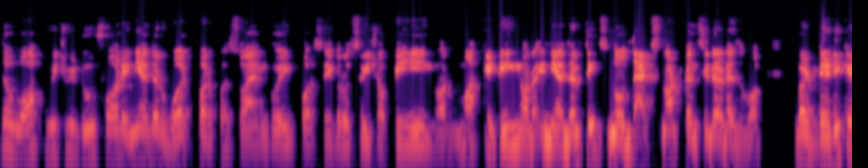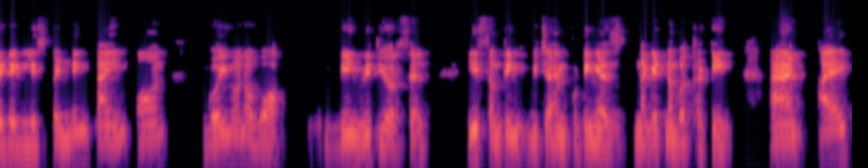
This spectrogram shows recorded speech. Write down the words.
the walk which we do for any other work purpose. So I'm going for say grocery shopping or marketing or any other things. No, that's not considered as work, but dedicatedly spending time on going on a walk, being with yourself is something which I am putting as nugget number 13. And I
